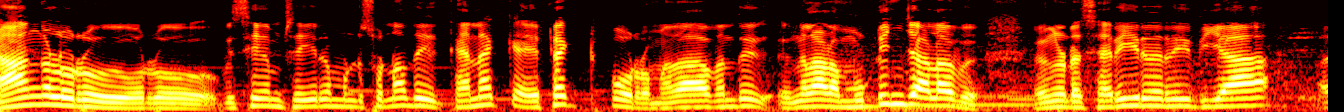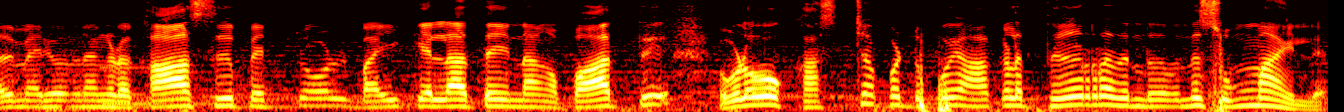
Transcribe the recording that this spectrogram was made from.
நாங்கள் ஒரு ஒரு விஷயம் செய்கிறோம்னு சொன்னால் அது கணக்க எஃபெக்ட் போடுறோம். அதாவது வந்து எங்களால் முடிஞ்ச அளவு எங்களோட சரீர ரீதியாக அது மாதிரி வந்து எங்களோட காசு பெட்ரோல் பைக் எல்லாத்தையும் நாங்கள் பார்த்து எவ்வளவோ கஷ்டப்பட்டு போய் ஆக்களை தேடுறதுன்றது வந்து சும்மா இல்லை.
